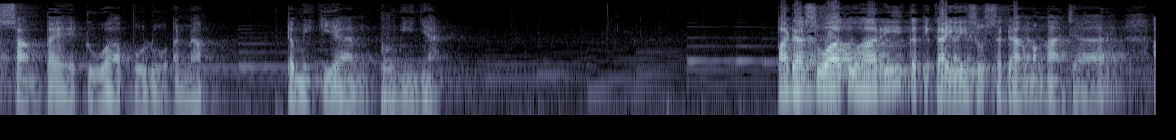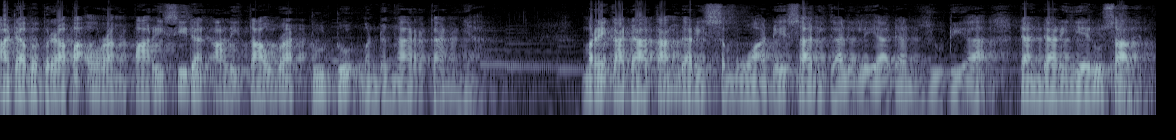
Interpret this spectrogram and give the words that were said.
sampai 26 Demikian bunyinya Pada suatu hari ketika Yesus sedang mengajar, ada beberapa orang Parisi dan ahli Taurat duduk mendengarkannya. Mereka datang dari semua desa di Galilea dan Yudea dan dari Yerusalem.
